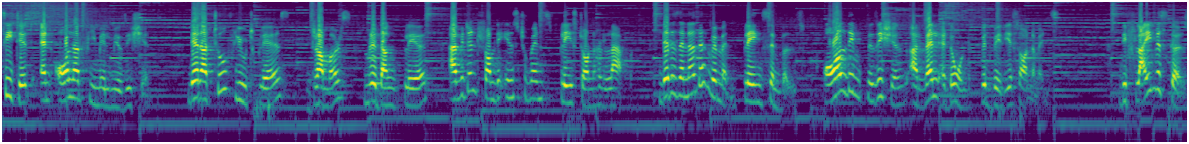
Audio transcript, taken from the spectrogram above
seated and all are female musicians. There are two flute players, drummers, mridang players, evident from the instruments placed on her lap. There is another woman playing cymbals. All the musicians are well adorned with various ornaments. The fly whiskers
